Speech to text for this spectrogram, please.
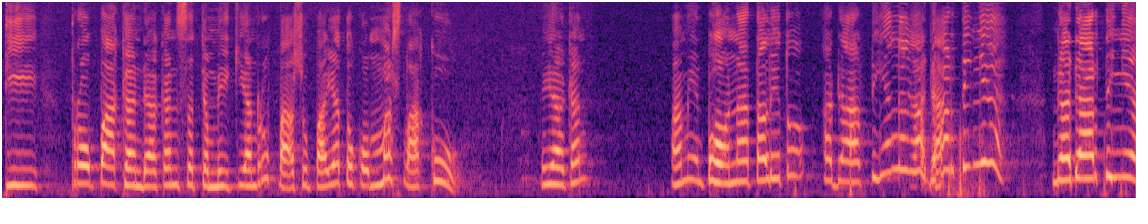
dipropagandakan sedemikian rupa supaya toko emas laku. Iya kan? Amin. Pohon Natal itu ada artinya nggak? Nggak ada artinya. Nggak ada artinya.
